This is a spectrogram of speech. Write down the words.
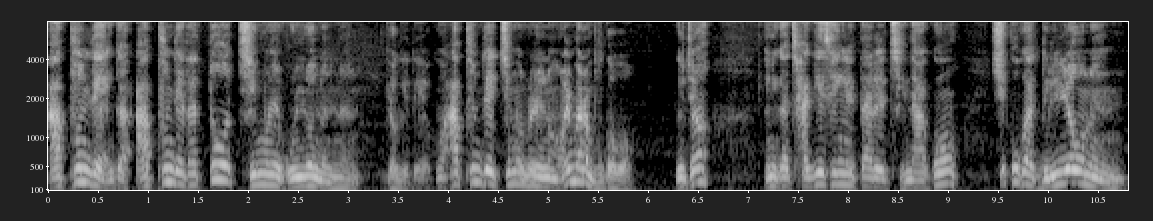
아픈데, 그러니까 아픈데다 또 짐을 올려놓는 격이 돼요. 그럼 아픈데 짐을 올려놓으면 얼마나 무거워. 그죠? 그러니까 자기 생일달을 지나고 식구가 늘려오는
